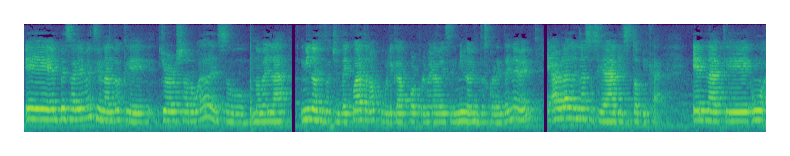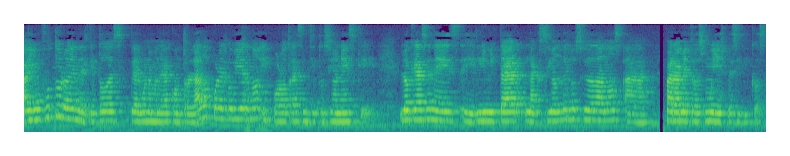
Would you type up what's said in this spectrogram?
Eh, empezaré mencionando que George Orwell en su novela 1984, publicada por primera vez en 1949, habla de una sociedad distópica en la que hay un futuro en el que todo es de alguna manera controlado por el gobierno y por otras instituciones que lo que hacen es eh, limitar la acción de los ciudadanos a parámetros muy específicos.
